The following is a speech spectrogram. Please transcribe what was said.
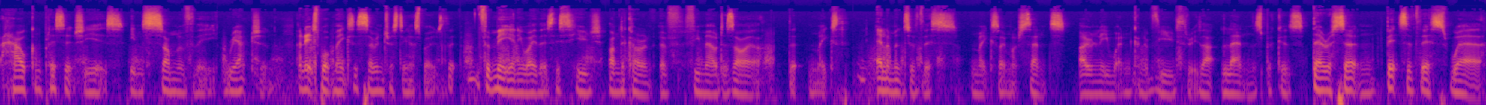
how complicit she is in some of the reaction. And it's what makes this so interesting, I suppose. That for me, anyway, there's this huge undercurrent of female desire that makes elements of this make so much sense only when kind of viewed through that lens because there are certain bits of this where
